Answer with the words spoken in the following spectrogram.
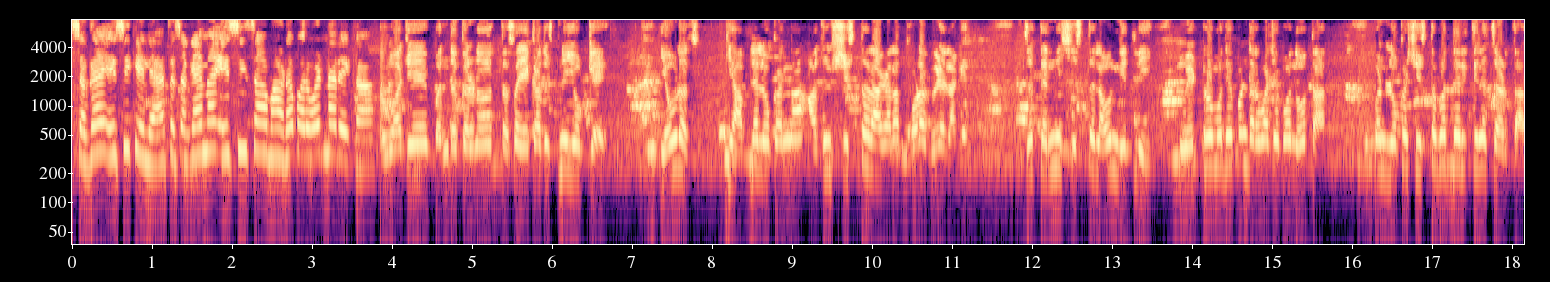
सगळ्या ए सी केल्या तर सगळ्यांना ए सीचा भाडं परवडणार आहे का? दरवाजे बंद करणं तसं एका दृष्टीने योग्य आहे. एवढंच. की आपल्या लोकांना अजून शिस्त लागायला थोडा वेळ लागेल. जर त्यांनी शिस्त लावून घेतली मेट्रोमध्ये पण दरवाजे बंद होतात पण लोक शिस्तबद्ध रीतीने चढतात.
